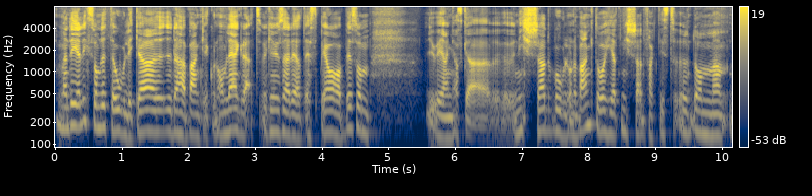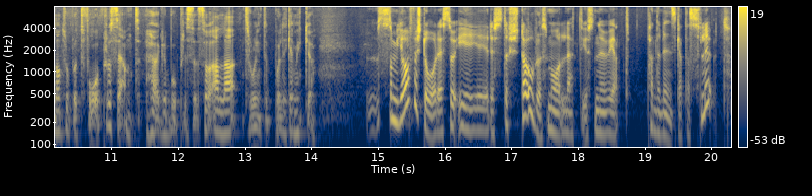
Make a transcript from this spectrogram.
Men det är liksom lite olika i det här bankekonomlägret. Vi kan ju säga det att SBAB som ju är en ganska nischad bolånebank då, helt nischad faktiskt. De, de tror på 2% högre bopriser så alla tror inte på lika mycket. Som jag förstår det så är det största orosmolnet just nu är att pandemin ska ta slut.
